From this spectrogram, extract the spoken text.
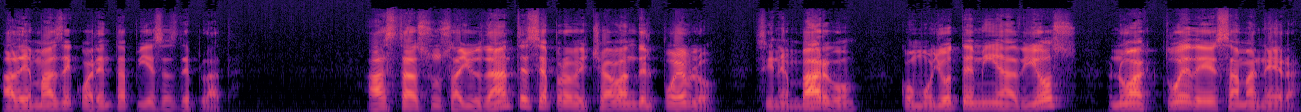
además de 40 piezas de plata. Hasta sus ayudantes se aprovechaban del pueblo. Sin embargo, como yo temía a Dios, no actué de esa manera.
